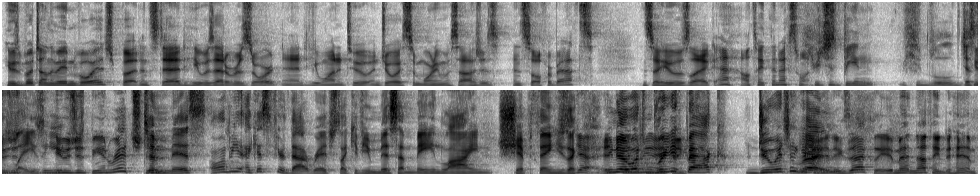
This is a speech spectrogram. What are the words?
he was booked on the maiden voyage, but instead he was at a resort and he wanted to enjoy some morning massages and sulfur baths. and so he was like, eh, "I'll take the next one." He was just being he just He was just- lazy. he was just being rich, to dude. miss. Oh, I mean, I guess if you're that rich, like if you miss a mainline ship thing, he's like, Yeah, you know what? Bring anything." it back. Do it again. Right, exactly. It meant nothing to him.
